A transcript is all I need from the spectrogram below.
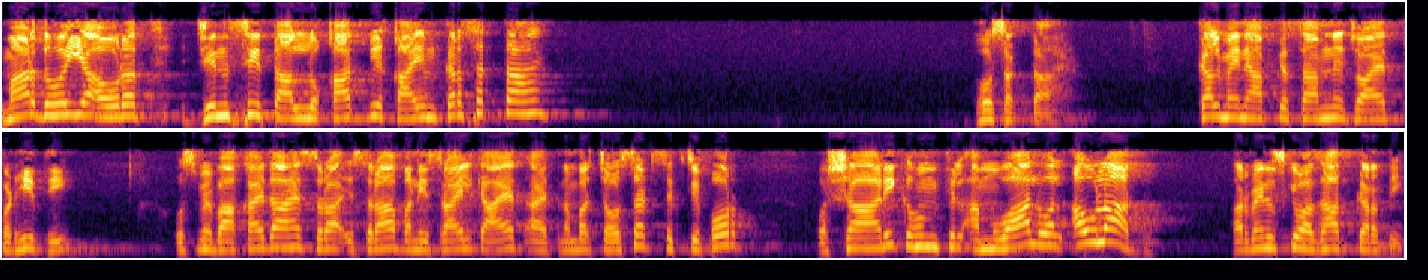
मर्द हो या औरत, जिनसी ताल्लुकात भी कायम कर सकता है? हो सकता है। कल मैंने आपके सामने जो आयत पढ़ी थी, उसमें बाकायदा है सुरा इसरा, बन इसराइल की आयत आयत नंबर चौसठ, सिक्सटी फोर और शारिक हम फिल अमवाल वल औलाद और मैंने उसकी वजाहत कर दी।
